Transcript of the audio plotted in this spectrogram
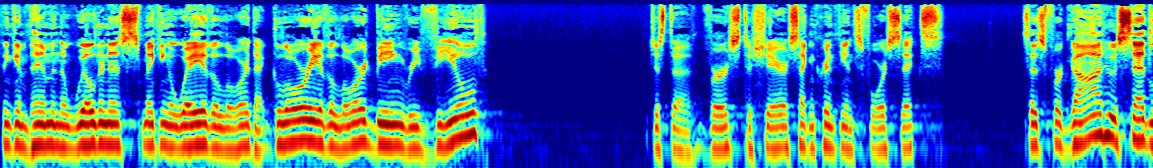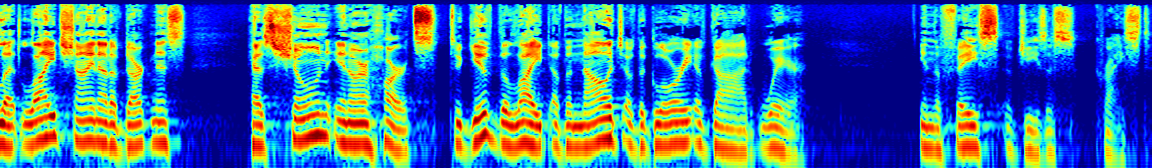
Think of him in the wilderness making a way of the Lord, that glory of the Lord being revealed. Just a verse to share 2 Corinthians 4 6 says, For God who said, Let light shine out of darkness, has shone in our hearts to give the light of the knowledge of the glory of God where? In the face of Jesus Christ.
